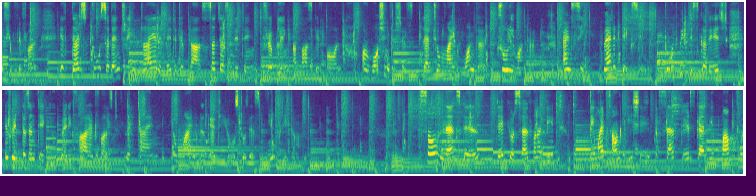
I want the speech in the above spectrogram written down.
if you prefer. If that's too sedentary, try a repetitive task such as knitting, dribbling a basketball, or washing dishes. Let your mind wander, truly wander, and see where it takes you. Don't be discouraged if it doesn't take you very far at first. With time, your mind will get used to this new freedom. So, next is take yourself on a date. They might sound cliche, but self dates can be a powerful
